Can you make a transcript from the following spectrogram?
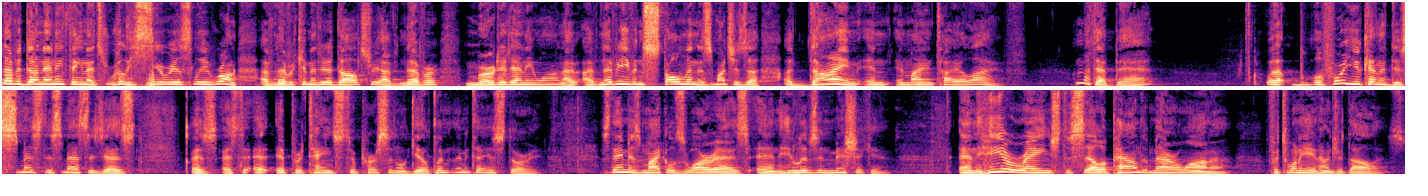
never done anything that's really seriously wrong. I've never committed adultery. I've never murdered anyone. I, have never even stolen as much as a, a dime in, in my entire life. I'm not that bad. Well, before you kind of dismiss this message as, as, as to, it pertains to personal guilt, let let me tell you a story. His name is Michael Suarez, and he lives in Michigan. And he arranged to sell a pound of marijuana for $2,800.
